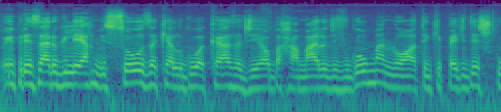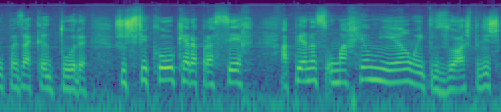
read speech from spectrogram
O empresário Guilherme Souza, que alugou a casa de Elba Ramalho, divulgou uma nota em que pede desculpas à cantora. Justificou que era para ser apenas uma reunião entre os hóspedes,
